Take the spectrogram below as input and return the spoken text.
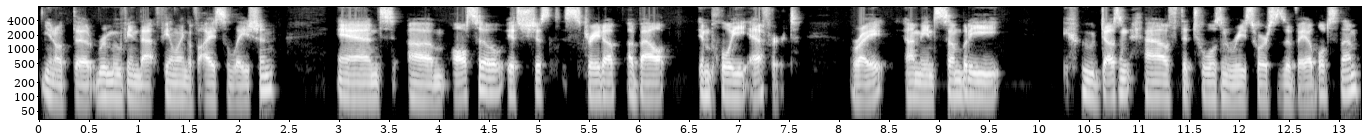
you know the removing that feeling of isolation. And um, also it's just straight up about employee effort right? I mean somebody who doesn't have the tools and resources available to them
